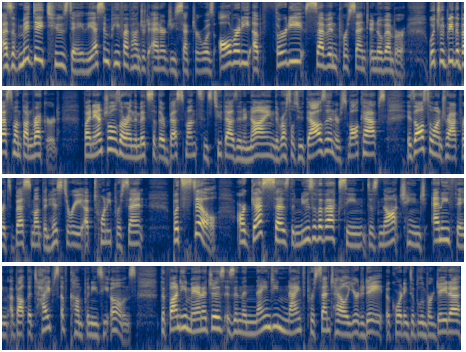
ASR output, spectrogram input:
As of midday Tuesday, the S&P 500 energy sector was already up 37% in November, which would be the best month on record. Financials are in the midst of their best month since 2009. The Russell 2000 or small caps is also on track for its best month in history, up 20%. But still, our guest says the news of a vaccine does not change anything about the types of companies he owns. The fund he manages is in the 99th percentile year to date, according to Bloomberg data,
